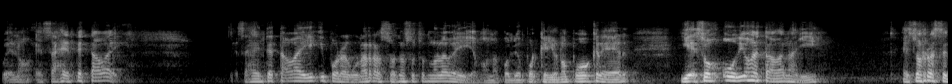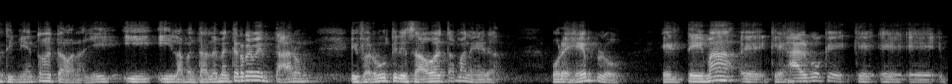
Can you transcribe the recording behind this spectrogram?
Bueno, esa gente estaba ahí. Esa gente estaba ahí y por alguna razón nosotros no la veíamos, Napoleón, porque yo no puedo creer. Y esos odios estaban allí esos resentimientos estaban allí y, y, lamentablemente reventaron y fueron utilizados de esta manera. Por ejemplo, el tema eh, que es algo que, eh, eh,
